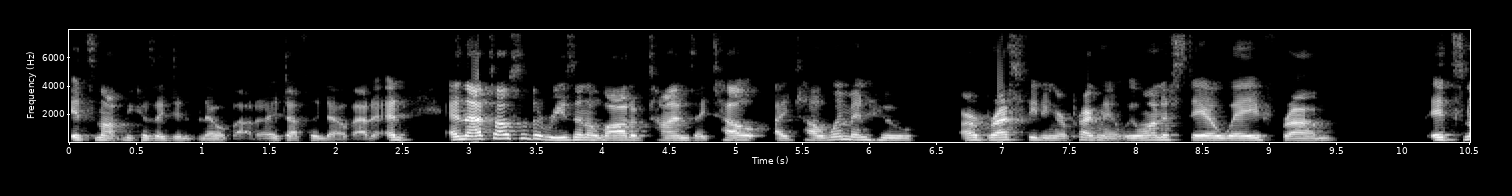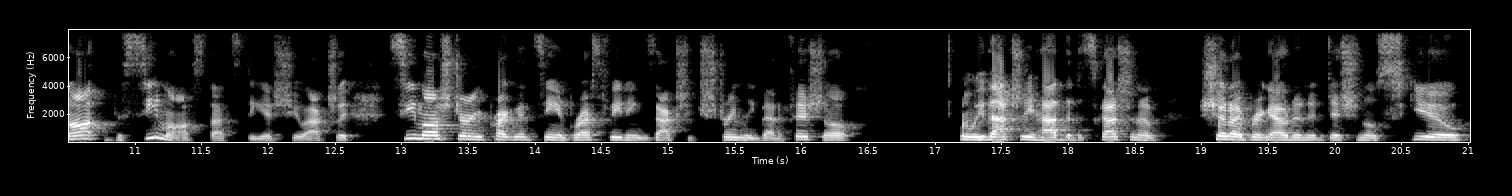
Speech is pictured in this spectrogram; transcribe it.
it's not because I didn't know about it. I definitely know about it, and and that's also the reason. A lot of times, I tell I tell women who are breastfeeding or pregnant, we want to stay away from. It's not the sea moss that's the issue. Actually, sea moss during pregnancy and breastfeeding is actually extremely beneficial. And we've actually had the discussion of should I bring out an additional SKU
